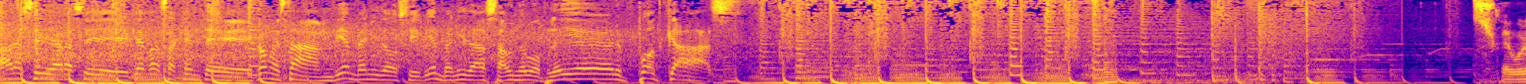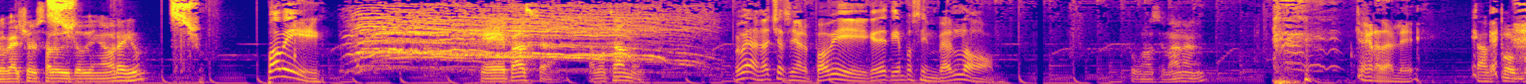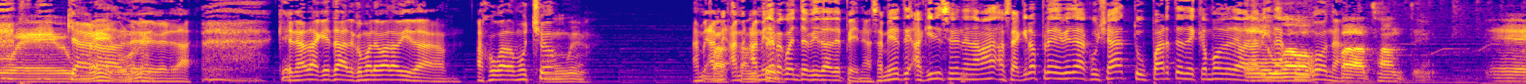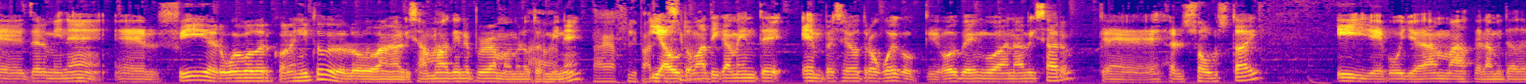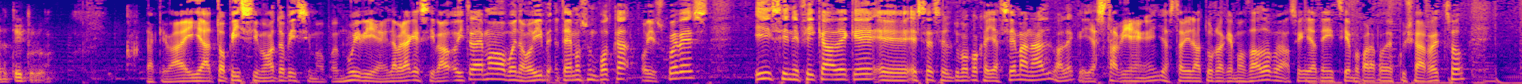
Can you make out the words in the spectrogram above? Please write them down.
Ahora sí, ahora sí. ¿Qué pasa, gente? ¿Cómo están? Bienvenidos y bienvenidas a un nuevo Player Podcast. Seguro que ha hecho el saludito bien ahora, yo. Bobby. ¿Qué pasa? ¿Cómo estamos? Muy buenas noches, señor Bobby. Qué de tiempo sin verlo. Por una semana, ¿no? Qué agradable. Tampoco es un Qué mes, agradable, de verdad. Que nada, ¿qué tal? ¿Cómo le va la vida? ¿Ha jugado mucho? Muy bien. A mí, a mí- a no me cuentes vida de penas. A mí aquí se viene nada más. O sea, aquí los players vienen a escuchar tu parte de cómo le va la vida jugona. Bastante. Eh, terminé el FI, el huevo del conejito, que lo analizamos aquí en el programa, me lo terminé. Está Y automáticamente empecé otro juego que hoy vengo a analizar, que es el Soulstyle, y llevo ya más de la mitad del título. Que va ahí a topísimo, a topísimo. Pues muy bien, la verdad que sí. Hoy traemos, bueno, hoy tenemos un podcast, hoy es jueves, y significa de que eh, este es el último podcast ya semanal, ¿vale? Que ya está bien, ¿eh? Ya está bien la turra que hemos dado, así que ya tenéis tiempo para poder escuchar el resto.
